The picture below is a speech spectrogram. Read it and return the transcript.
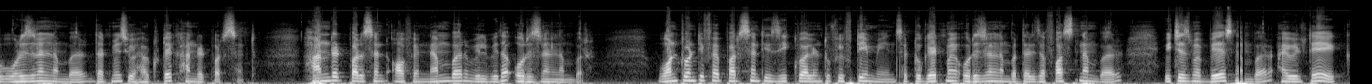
original number that means you have to take 100 percent. 100 percent of a number will be the original number. 125% is equivalent to 50 means to get my original number that is the first number which is my base number I will take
